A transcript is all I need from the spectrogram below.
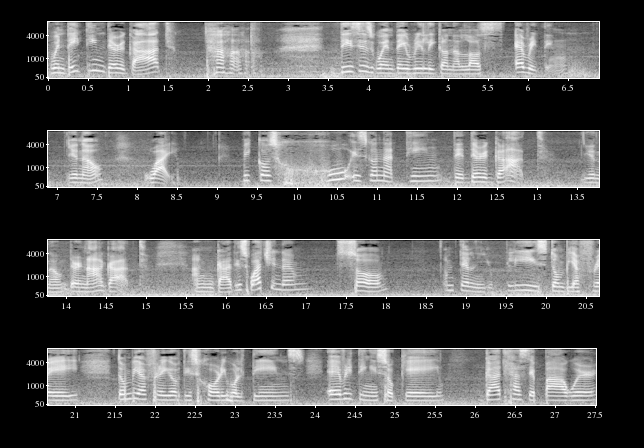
when they think they're god this is when they really gonna lose everything you know? Why? Because who is gonna think that they're god you know? They're not god and god is watching them. So i'm telling you please don't be afraid. Don't be afraid of these horrible things. Everything is okay. God has the power.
